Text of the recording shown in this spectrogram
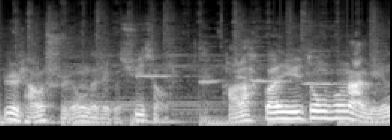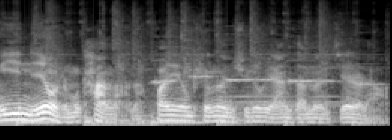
日常使用的这个需求。好了，关于东风纳米零一，您有什么看法呢？欢迎评论区留言，咱们接着聊。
